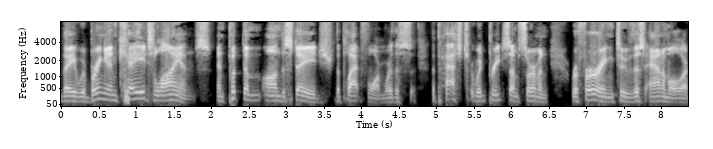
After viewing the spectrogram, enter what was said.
They would bring in caged lions and put them on the stage, the platform where the, the pastor would preach some sermon referring to this animal or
